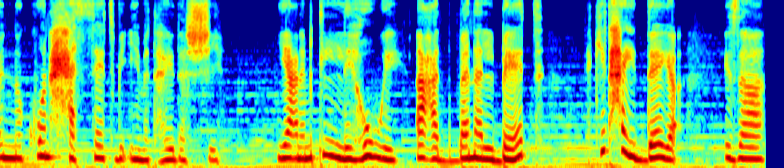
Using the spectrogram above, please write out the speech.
إنه كون حسيت بقيمة هيدا الشيء يعني مثل اللي هو قعد بنى البيت أكيد حيتضايق إذا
